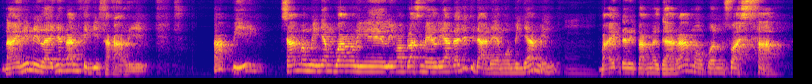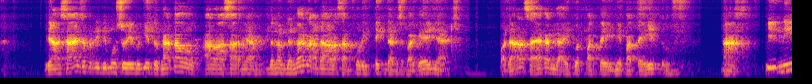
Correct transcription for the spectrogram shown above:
Nah, ini nilainya kan tinggi sekali. Tapi saya meminjam uang li- 15 miliar aja tidak ada yang mau minjamin. Hmm. Baik dari bank negara maupun swasta. Ya saya seperti dimusuhi begitu. Nggak tahu alasannya. Dengar-dengar ada alasan politik dan sebagainya. Padahal saya kan nggak ikut partai ini partai itu. Nah ini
